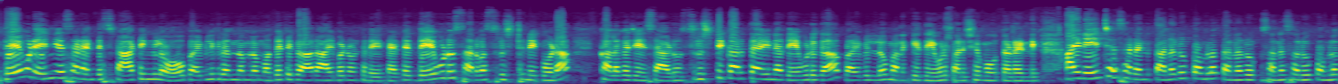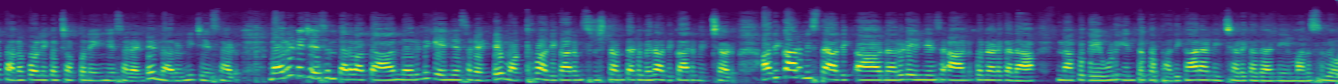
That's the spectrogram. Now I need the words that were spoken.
దేవుడు ఏం చేశాడంటే స్టార్టింగ్లో బైబిల్ గ్రంథంలో మొదటిగా రాయబడి ఉంటది ఏంటంటే దేవుడు సర్వ సృష్టిని కూడా కలగజేశాడు. సృష్టికర్త అయిన దేవుడుగా బైబిల్లో మనకి దేవుడు పరిచయం అవుతాడండి. ఆయన ఏం చేశాడంటే తన రూపంలో తన రూ- తన స్వరూపంలో తన పోలిక చప్పున ఏం చేశాడంటే నరుని చేశాడు. నరుని చేసిన తర్వాత నరునికి ఏం చేశాడంటే మొత్తం అధికారం సృష్టి అంతటి మీద అధికారం ఇచ్చాడు. అధికారం ఇస్తే అది ఆ నరుడు ఏం చేసా అనుకున్నాడు కదా నాకు దేవుడు ఇంత గొప్ప అధికారాన్ని ఇచ్చాడు కదా అని మనసులో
